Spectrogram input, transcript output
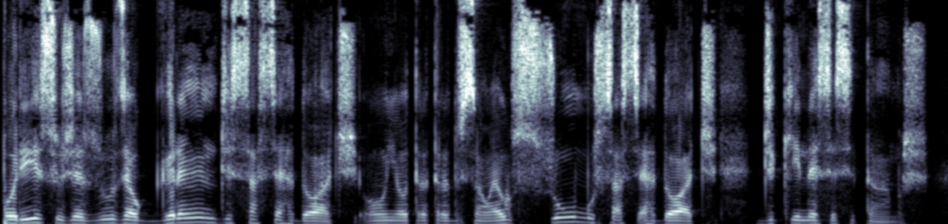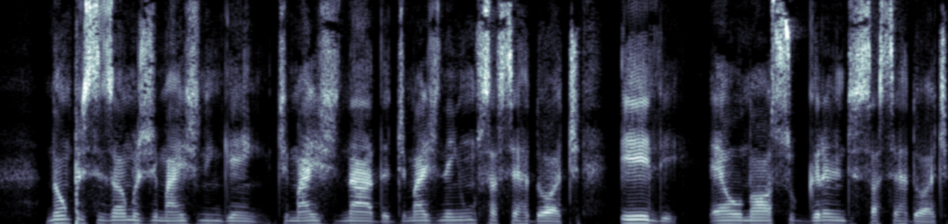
Por isso, Jesus é o grande sacerdote, ou em outra tradução, é o sumo sacerdote de que necessitamos. Não precisamos de mais ninguém, de mais nada, de mais nenhum sacerdote. Ele é o nosso grande sacerdote.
